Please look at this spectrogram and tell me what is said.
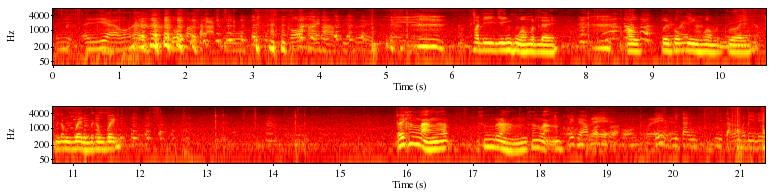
ไอ้นี่ไอ้เหี้ยว่างไงโดนสังสากกูก็หายหาสีเลยพอดียิงหัวหมดเลย เอาปืนพกยิงหัวหมดเลยไม่ต้องเว้นไม่ต้องเว้นเอ้ยข้างหลังครับ ข้างหลังข้างหลัง ไม่ไปเอาบอลดีกว่าเฮ้ยมีตังค์มีตังค์พอดีเลย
